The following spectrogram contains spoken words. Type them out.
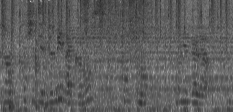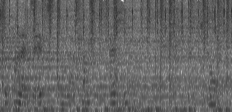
j'ai envie de profiter de mes vacances. Franchement, on n'est pas là pour se prendre la tête. On a plein de choses à vivre. Profitons,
